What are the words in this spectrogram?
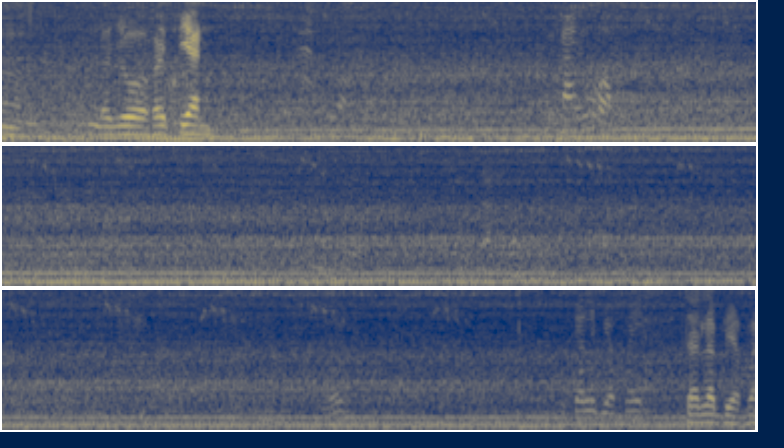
อืมเราอยู่ค่อยเปลี่ยน กลางก็บอกจะ ระเบียบไหมจัดระเบียบไหม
